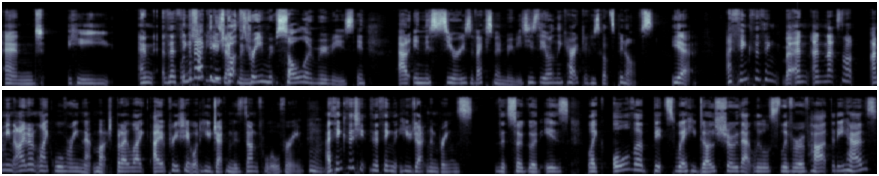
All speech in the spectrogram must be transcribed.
and he and the Well, thing the about fact that Hugh he's Jackman got three mo- solo movies in out in this series of X Men movies, he's the only character who's got spin offs. Yeah. I think the thing, and, and that's not, I mean, I don't like Wolverine that much, but I like, I appreciate what Hugh Jackman has done for Wolverine. Mm. I think the, the thing that Hugh Jackman brings that's so good is like all the bits where he does show that little sliver of heart that he has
